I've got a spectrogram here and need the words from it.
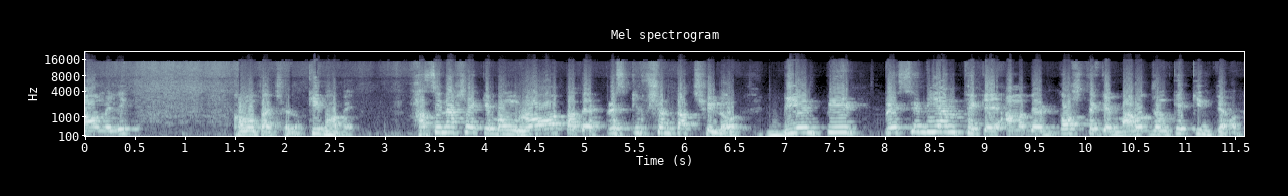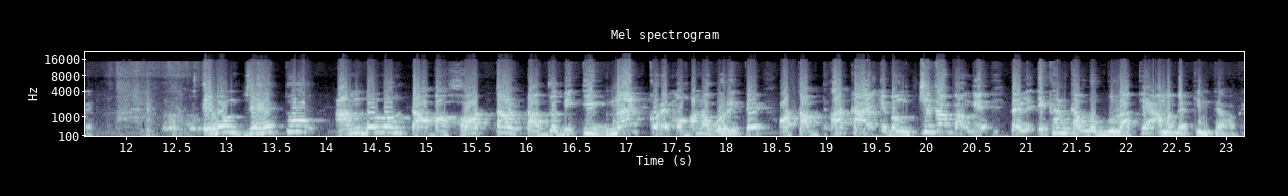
আওয়ামী লীগ ক্ষমতায় ছিল। কীভাবে? হাসিনা শেখ এবং র তাদের প্রেসক্রিপশনটা ছিল, বিএনপির প্রেসিডিয়াম থেকে আমাদের দশ থেকে বারো জনকে কিনতে হবে। এবং যেহেতু আন্দোলনটা বা হরতালটা যদি ইগনাইট করে মহানগরীতে, অর্থাৎ ঢাকায় এবং চিটাগংয়ে, তাহলে এখানকার লোকগুলাকে আমাদের কিনতে হবে।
